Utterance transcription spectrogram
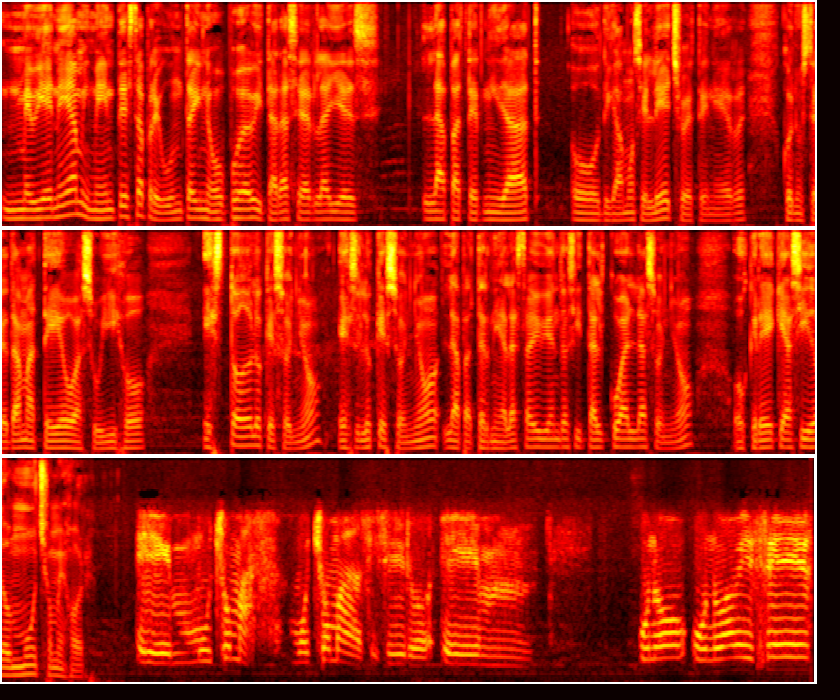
me viene a mi mente esta pregunta y no puedo evitar hacerla y es la paternidad o digamos el hecho de tener con usted a Mateo, a su hijo, ¿es todo lo que soñó? ¿Es lo que soñó? ¿La paternidad la está viviendo así tal cual la soñó? ¿O cree que ha sido mucho mejor? Eh, mucho más, mucho más, Isidro. Eh, uno, uno a veces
